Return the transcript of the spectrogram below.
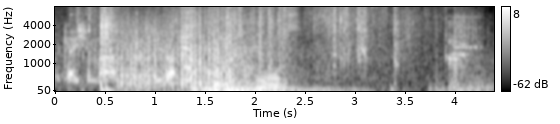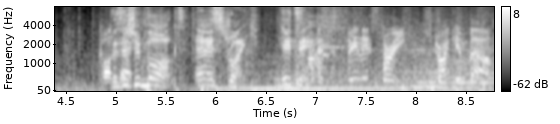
Location marked. Move up. Yes. Contact. Position marked. Airstrike. Hit it. This is Phoenix 3. Strike inbound.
